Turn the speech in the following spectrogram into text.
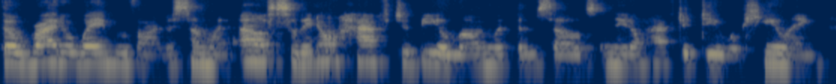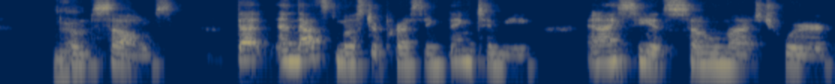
they'll right away move on to someone else. So they don't have to be alone with themselves and they don't have to deal with healing yeah. themselves. That and that's the most depressing thing to me. And i see it so much where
